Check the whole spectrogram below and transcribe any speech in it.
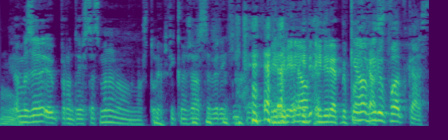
Yeah. Ah, mas eu, pronto, esta semana não, não estou. Ficam já a saber aqui. Quem, em, direto no podcast. Quem ouvir o podcast.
